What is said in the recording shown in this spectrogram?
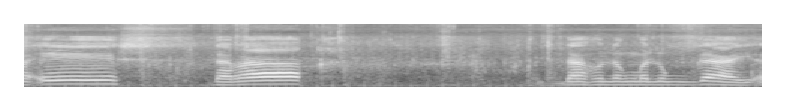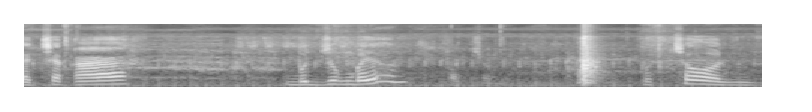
Mais, darak, dahon ng malunggay, at saka budyong ba yun? Putsyon.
